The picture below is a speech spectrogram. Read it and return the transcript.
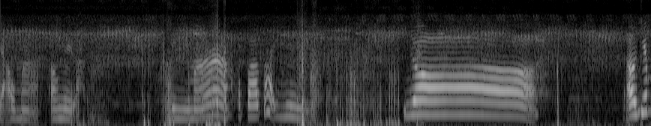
จะเอามาเอาไงล่ะดีมากสปาร์ตาอีกหนึ่ง ยอเอาเจ็บ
